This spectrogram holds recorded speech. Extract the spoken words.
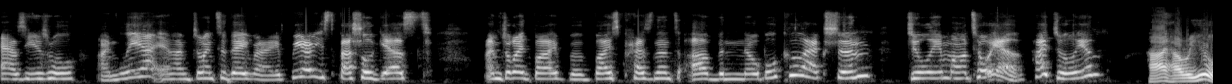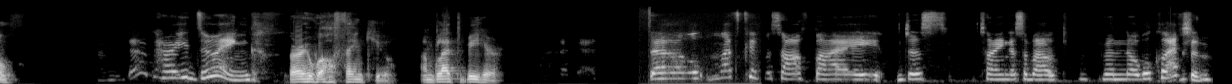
As usual, I'm Leah and I'm joined today by a very special guest. I'm joined by the Vice President of the Noble Collection, Julian Montoya. Hi, Julian. Hi, how are you? I'm good. How are you doing? Very well, thank you. I'm glad to be here. So let's kick this off by just telling us about the Noble Collection.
